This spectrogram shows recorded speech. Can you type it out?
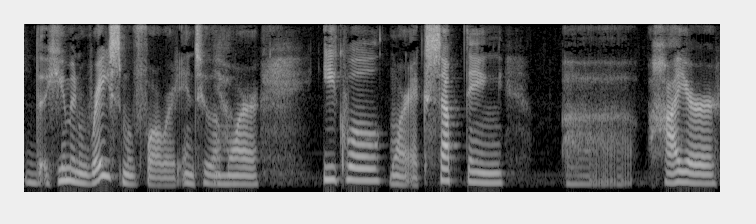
the human race move forward into a more equal, more accepting, uh, higher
